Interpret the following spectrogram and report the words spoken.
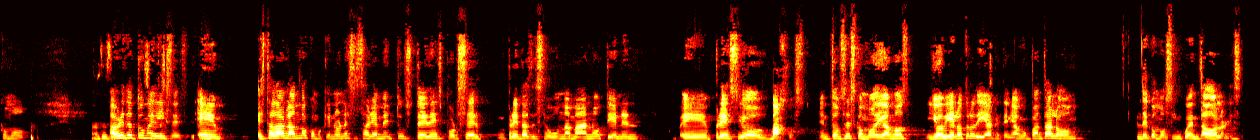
como Antes Ahorita que tú me te- dices, eh, he estado hablando como que no necesariamente ustedes, por ser prendas de segunda mano, tienen eh, precios bajos. Entonces, como digamos, yo vi el otro día que tenían un pantalón de como 50 dólares.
